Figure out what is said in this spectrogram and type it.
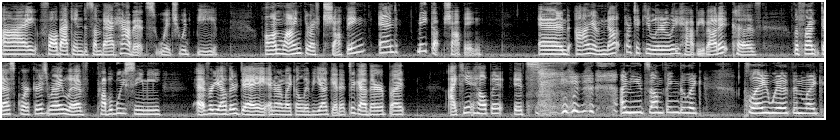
I fall back into some bad habits, which would be online thrift shopping and makeup shopping. And I am not particularly happy about it because the front desk workers where I live probably see me every other day and are like, Olivia, get it together. But I can't help it. It's, I need something to like play with and like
